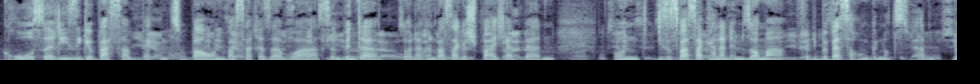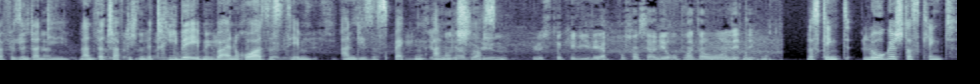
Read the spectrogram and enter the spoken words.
große, riesige Wasserbecken zu bauen, Wasserreservoirs. Im Winter soll darin Wasser gespeichert werden. Und dieses Wasser kann dann im Sommer für die Bewässerung genutzt werden. Dafür sind dann die landwirtschaftlichen Betriebe eben über ein Rohrsystem an dieses Becken angeschlossen. Das klingt logisch, das klingt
